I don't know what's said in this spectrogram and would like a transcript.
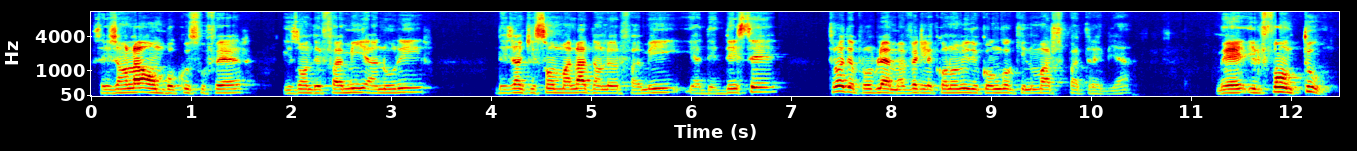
Ces gens-là ont beaucoup souffert, ils ont des familles à nourrir, des gens qui sont malades dans leur famille, il y a des décès, trop de problèmes avec l'économie du Congo qui ne marche pas très bien. Mais ils font tout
